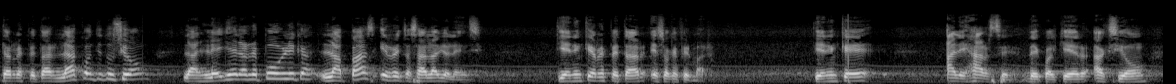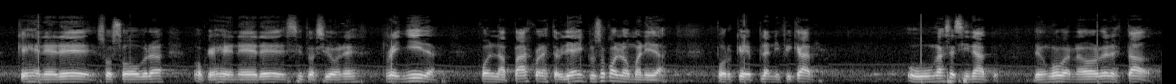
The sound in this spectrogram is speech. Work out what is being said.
de respetar la Constitución, las leyes de la República, la paz y rechazar la violencia. Tienen que respetar eso que firmaron. Tienen que alejarse de cualquier acción que genere zozobra o que genere situaciones reñidas con la paz, con la estabilidad, incluso con la humanidad. Porque planificar un asesinato de un gobernador del Estado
